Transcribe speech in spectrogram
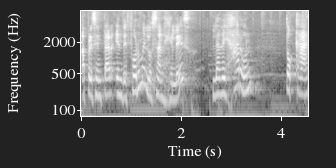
a presentar en The Forum en Los Ángeles. La dejaron tocar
